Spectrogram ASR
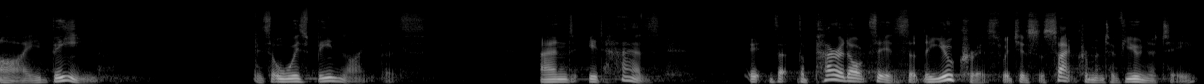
I been. It's always been like this. And it has. It, the, the paradox is that the Eucharist, which is the sacrament of unity,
